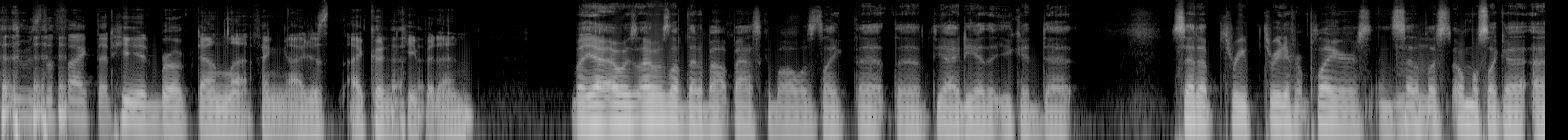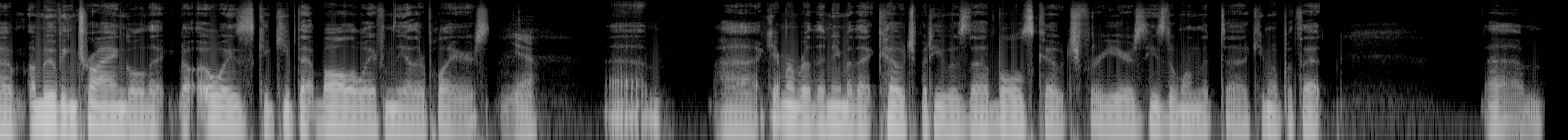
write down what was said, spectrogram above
it was the fact that he had broke down laughing. I just I couldn't keep it in. But yeah, I always I always loved that about basketball was like the the the idea that you could uh, set up three three different players and set Mhm. up this- almost like a, a a moving triangle that always could keep that ball away from the other players. Yeah. Um, uh, I can't remember the name of that coach, but he was the Bulls coach for years. He's the one that uh, came up with that. Um,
